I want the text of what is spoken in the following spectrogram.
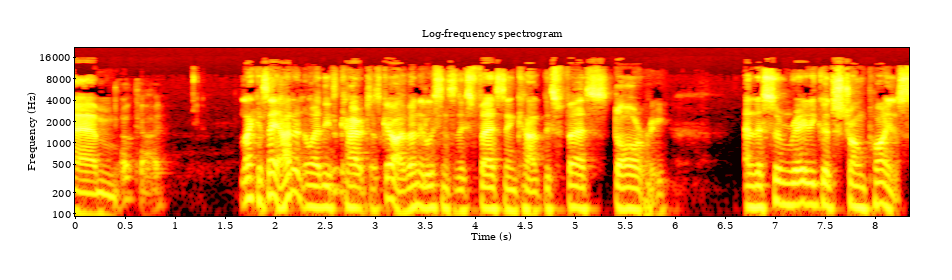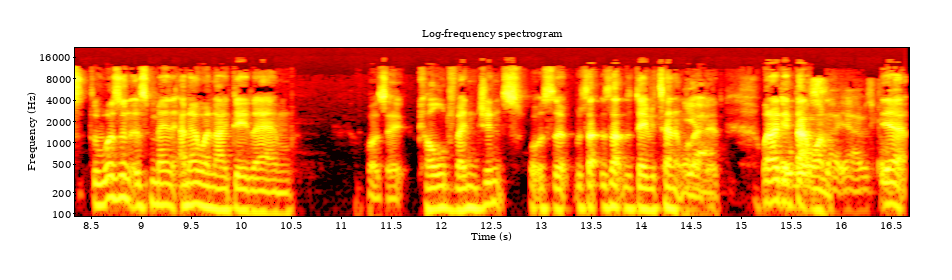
Um, Okay. like I say, I don't know where these characters go. I've only listened to this first encounter, this first story, and there's some really good, strong points. There wasn't as many. I know when I did, um, what was it Cold Vengeance? What was the was that was that the David Tennant one I did? When I did It that one, that, yeah, it was Cold yeah.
